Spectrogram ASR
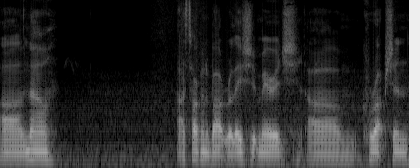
uh, now I was talking about relationship, marriage, um, corruption,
